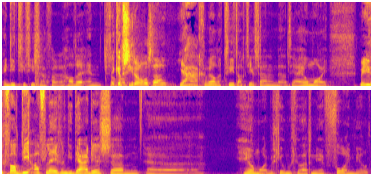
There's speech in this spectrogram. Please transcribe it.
edities die ze hadden. En Ik heb ze hier allemaal staan. ja, geweldig. Ik zie het achter je staan inderdaad. Ja, heel mooi. Maar in ieder geval die aflevering die daar dus... ehm, eh, heel mooi. Michiel, Michiel had hem nu even vol in beeld.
